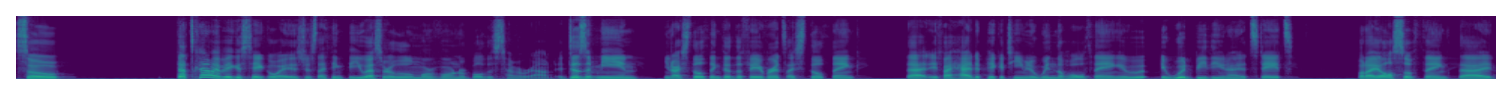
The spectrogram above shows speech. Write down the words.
So that's kind of my biggest takeaway is just I think the US are a little more vulnerable this time around. It doesn't mean you know, I still think they're the favorites. I still think that if I had to pick a team to win the whole thing, it, w- it would be the United States. But I also think that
